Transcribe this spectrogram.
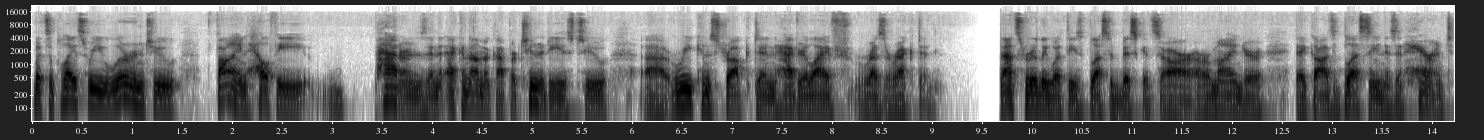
but it's a place where you learn to find healthy patterns and economic opportunities to uh, reconstruct and have your life resurrected. That's really what these blessed biscuits are a reminder that God's blessing is inherent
